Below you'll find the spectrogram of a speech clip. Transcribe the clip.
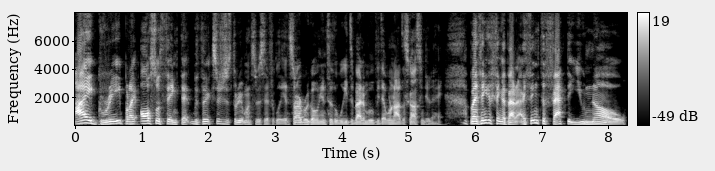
I agree, but I also think that with The Exorcist 3 one specifically, and sorry we're going into the weeds about a movie that we're not discussing today, but I think the thing about it, I think the fact that you know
